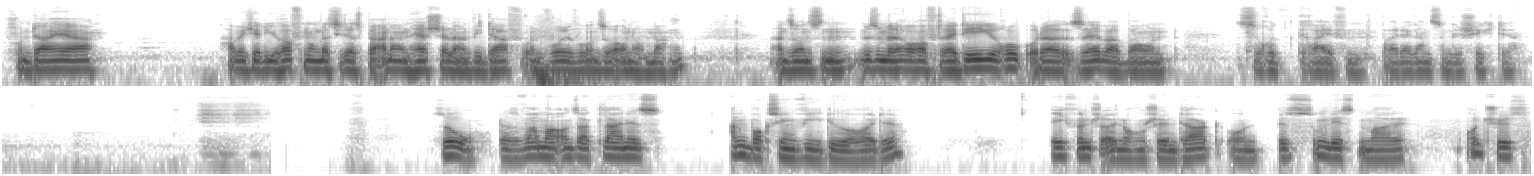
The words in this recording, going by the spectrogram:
Von daher habe ich ja die Hoffnung, dass sie das bei anderen Herstellern wie DAF und Volvo und so auch noch machen. Ansonsten müssen wir da auch auf 3D-Gedruck oder selber bauen zurückgreifen bei der ganzen Geschichte. So, das war mal unser kleines Unboxing-Video heute. Ich wünsche euch noch einen schönen Tag und bis zum nächsten Mal und tschüss.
